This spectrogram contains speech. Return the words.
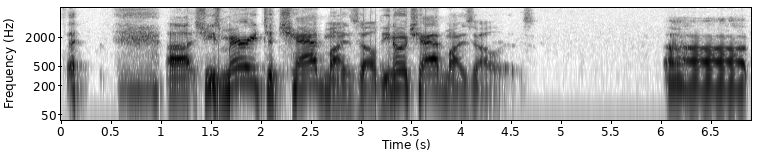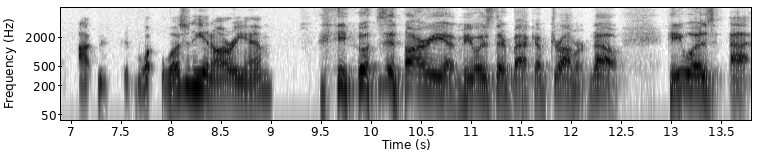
thing. Uh, she's married to Chad Mizelle. Do you know who Chad Mizelle is? Uh, I, wasn't he an REM? He was an REM. He was their backup drummer. No, he was. Uh,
